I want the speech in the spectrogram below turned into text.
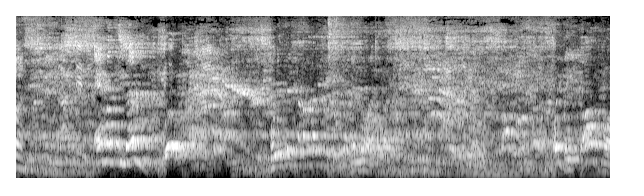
Saan? Eman Ilan. Bulit na yung gusto ko. Hello, hello. Oy, may aba.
